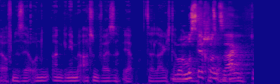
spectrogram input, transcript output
äh, auf eine sehr unangenehme Art und Weise. Ja, da lag ich da. Man muss ja schon sagen, du,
